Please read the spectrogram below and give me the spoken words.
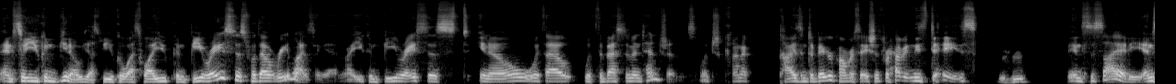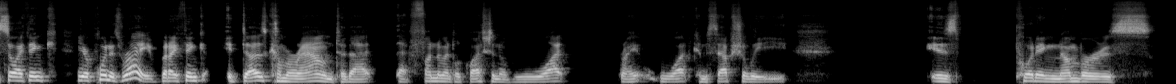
And so you can, you know, yes, you can, that's why you can be racist without realizing it, right? You can be racist, you know, without with the best of intentions, which kind of ties into bigger conversations we're having these days. Mm-hmm in society. And so I think your point is right, but I think it does come around to that that fundamental question of what right what conceptually is putting numbers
